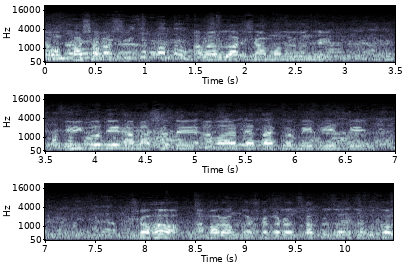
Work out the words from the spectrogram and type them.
এবং পাশাপাশি আমার লাকসা মনোরঞ্জে দীর্ঘদিন আমার সাথে আমার নেতা কর্মী বিএনপি সহ আমার অঙ্গ সংগঠন, ছাত্র যুব দল,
